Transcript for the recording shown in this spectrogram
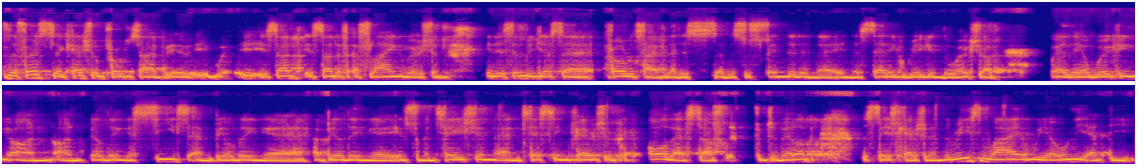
The first uh, capsule prototype uh, is not it's not a, a, flying version. It is simply just a prototype that is that is suspended in a in a static rig in the workshop where they are working on on building seats and building uh, building uh, instrumentation and testing parachute, all that stuff to develop the space capsule. And the reason why we are only at the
